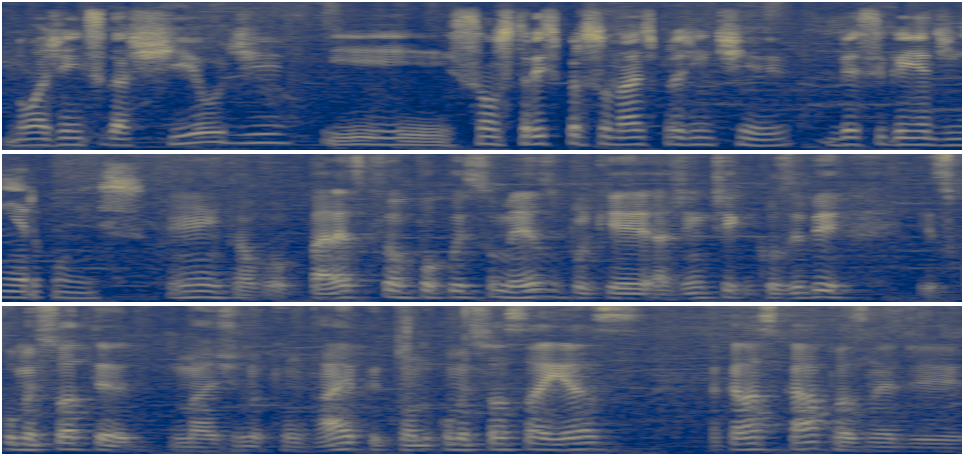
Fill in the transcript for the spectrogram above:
No Agentes da Shield e são os três personagens pra gente ver se ganha dinheiro com isso. Então, parece que foi um pouco isso mesmo, porque a gente, inclusive, isso começou a ter, imagino que um hype, quando começou a sair as, aquelas capas né, de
